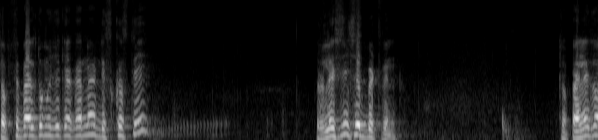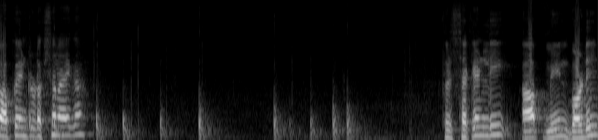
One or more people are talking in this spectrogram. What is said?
सबसे पहले तो मुझे क्या करना है? डिस्कस दी रिलेशनशिप बिटवीन तो पहले तो आपका इंट्रोडक्शन आएगा। फिर सेकेंडली आप मेन बॉडी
